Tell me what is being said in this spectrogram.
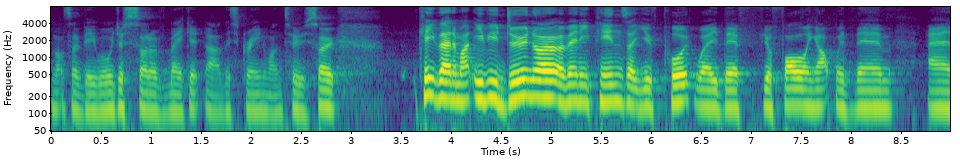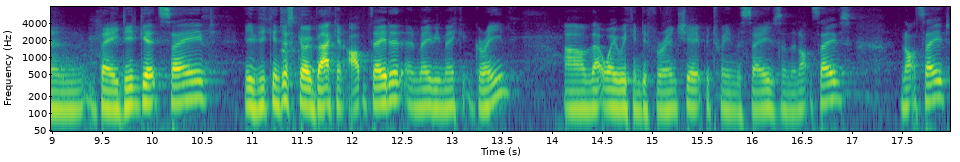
not so big. We'll just sort of make it uh, this green one too. So keep that in mind. If you do know of any pins that you've put where you're following up with them and they did get saved, if you can just go back and update it and maybe make it green, um, that way we can differentiate between the saves and the not saves, not saved.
